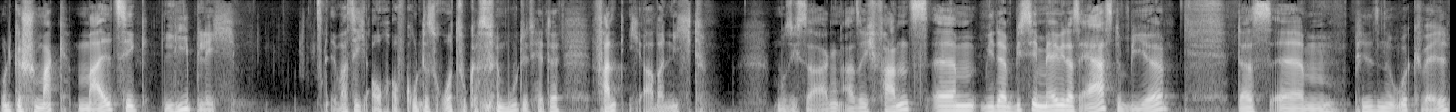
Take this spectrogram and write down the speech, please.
Und Geschmack malzig, lieblich. Was ich auch aufgrund des Rohrzuckers vermutet hätte, fand ich aber nicht, muss ich sagen. Also ich fand es ähm, wieder ein bisschen mehr wie das erste Bier, das ähm, Pilsener Urquell.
